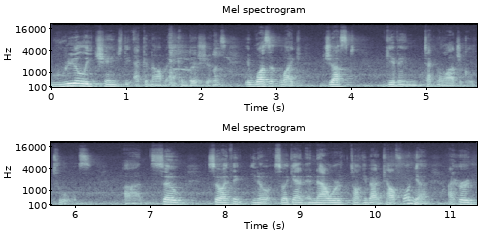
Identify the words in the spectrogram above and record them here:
really changed the economic conditions. It wasn't like just giving technological tools. Um, so so i think you know so again and now we're talking about in california i heard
